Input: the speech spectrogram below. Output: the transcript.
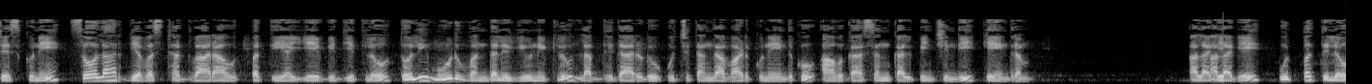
చేసుకునే సోలార్ వ్యవస్థ ద్వారా ఉత్పత్తి అయ్యే విద్యుత్లో తొలి మూడు వందల యూనిట్లు లబ్ధిదారుడు ఉచితంగా వాడుకునేందుకు అవకాశం కల్పించింది కేంద్రం. అలాగే ఉత్పత్తిలో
